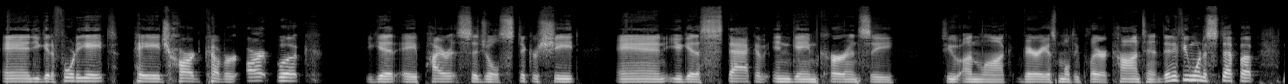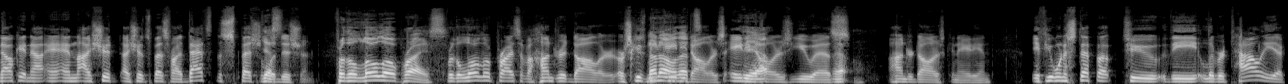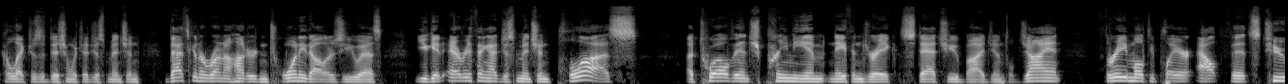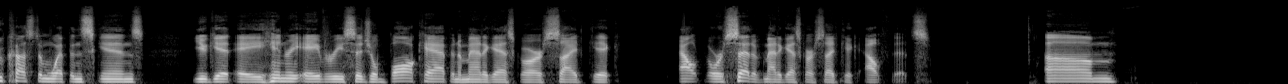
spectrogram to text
and you get a 48-page hardcover art book. You get a pirate sigil sticker sheet, and you get a stack of in-game currency to unlock various multiplayer content. Then, if you want to step up, now, okay, now, and I should I should specify that's the special Yes. edition For the low, low price. for the low low price of hundred dollars, or excuse me, No, no, eighty dollars eighty dollars US, Yeah. hundred dollars Canadian. If you want to step up to the Libertalia Collector's Edition, which I just mentioned, that's going to run one hundred and twenty dollars US. You get everything I just mentioned plus a twelve inch premium Nathan Drake statue by Gentle Giant, three multiplayer outfits, two custom weapon skins. You get a Henry Avery sigil ball cap and a Madagascar sidekick out or set of Madagascar sidekick outfits. Um,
